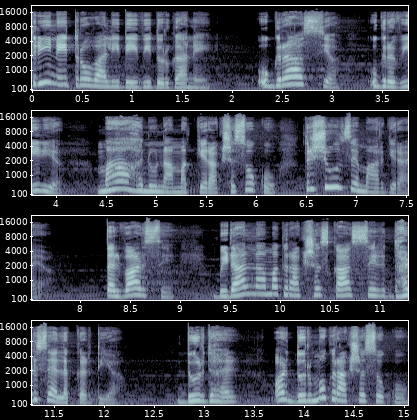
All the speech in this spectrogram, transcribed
त्रिनेत्रों वाली देवी दुर्गा ने उग्रास्य, उग्रवीर्य, महाहनु नामक के राक्षसों को त्रिशूल से मार गिराया। तलवार से बिडाल नामक राक्षस का सिर धड़ से अलग कर दिया। दुर्धर और दुर्मुख राक्षसों को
